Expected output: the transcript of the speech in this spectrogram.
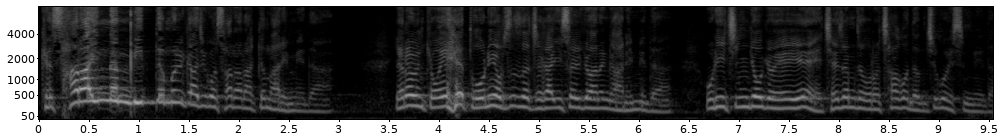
그 살아있는 믿음을 가지고 살아라 그 말입니다. 여러분 교회에 돈이 없어서 제가 이 설교하는 거 아닙니다. 우리 진교교회에 재정적으로 차고 넘치고 있습니다.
